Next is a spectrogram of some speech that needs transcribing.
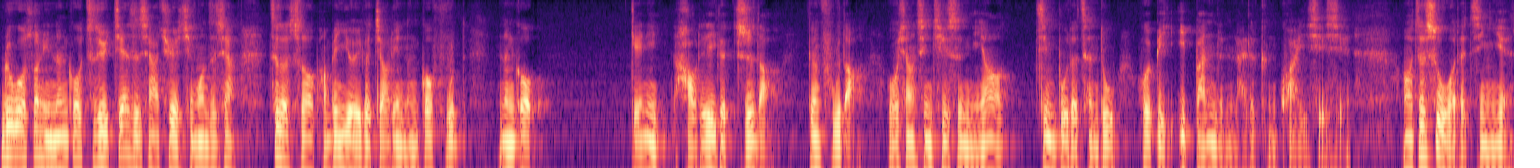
如果说你能够持续坚持下去的情况之下，这个时候旁边又有一个教练能够辅能够。给你好的一个指导跟辅导，我相信其实你要进步的程度会比一般人来的更快一些些哦，这是我的经验。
